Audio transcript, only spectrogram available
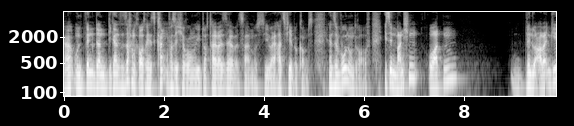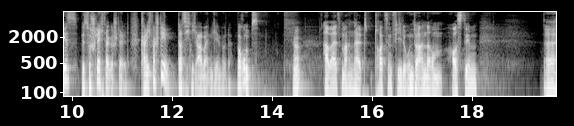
Ja, und wenn du dann die ganzen Sachen rausrechnest, Krankenversicherung, die du noch teilweise selber bezahlen musst, die du bei Hartz IV bekommst, die ganze Wohnung drauf, ist in manchen Orten, wenn du arbeiten gehst, bist du schlechter gestellt. Kann ich verstehen, dass ich nicht arbeiten gehen würde. Warum? Ups. Ja? Aber es machen halt trotzdem viele, unter anderem aus dem, äh,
